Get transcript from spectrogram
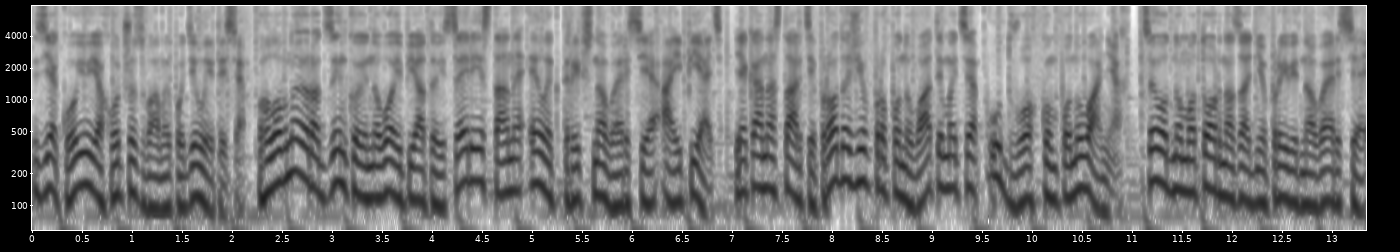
з якою я хочу з вами поділитися. Головною родзинкою нової п'ятої серії стане електрична версія i5, яка на старті продажів пропонуватиметься у двох компонуваннях. Це одномоторна задньопривідна версія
